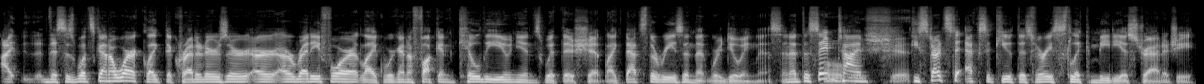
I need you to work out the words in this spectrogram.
I this is what's gonna work. Like the creditors are, are are ready for it. Like we're gonna fucking kill the unions with this shit. Like that's the reason that we're doing this. And at the same Holy time, shit. he starts to execute this very slick media strategy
